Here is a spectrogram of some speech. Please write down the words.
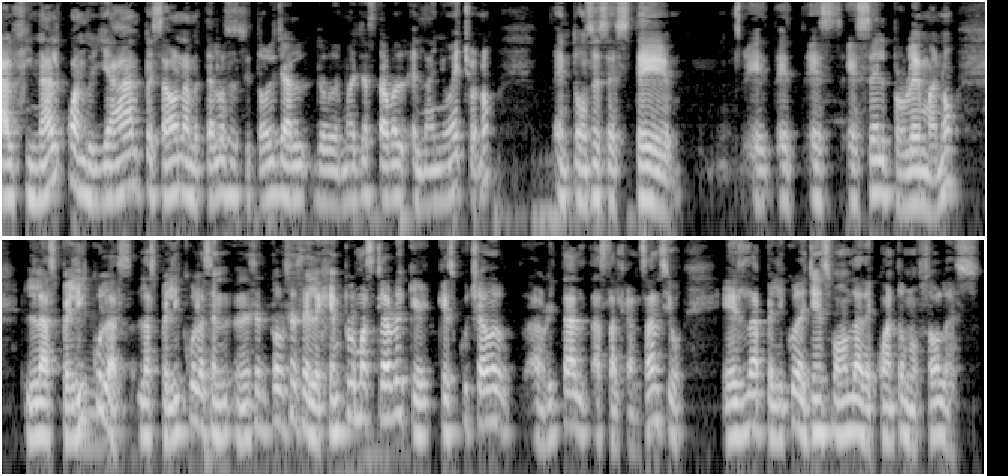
al final cuando ya empezaron a meter los escritores, ya lo demás ya estaba el, el daño hecho, ¿no? Entonces, este e, e, es, es, el problema, ¿no? Las películas, las películas en, ese entonces, el ejemplo más claro y que, que, he escuchado ahorita hasta el cansancio es la película de James Bond, la de Quantum of Solace.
